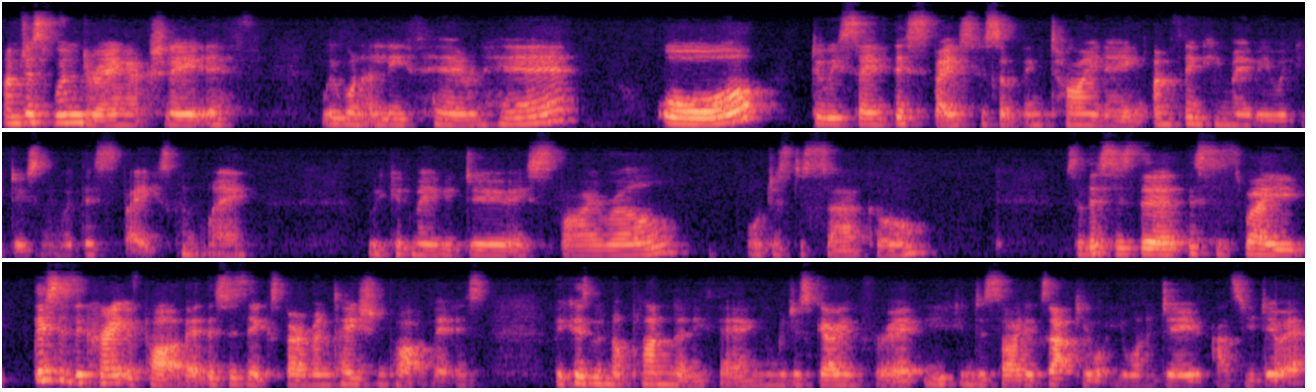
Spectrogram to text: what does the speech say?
I'm just wondering actually if we want a leaf here and here or do we save this space for something tiny? I'm thinking maybe we could do something with this space, couldn't we? We could maybe do a spiral or just a circle. So this is the this is where you this is the creative part of it. This is the experimentation part of it. Is because we've not planned anything, we're just going for it. You can decide exactly what you want to do as you do it.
